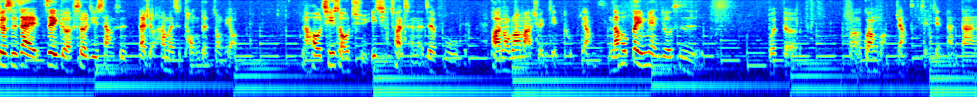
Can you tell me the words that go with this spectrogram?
就是在这个设计上是代表他们是同等重要的。然后七首曲一起串成了这幅 panorama 全景图这样子，然后背面就是我的呃官网这样子，简简单单。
